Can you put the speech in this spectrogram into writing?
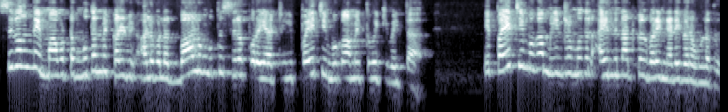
சிவகங்கை மாவட்ட முதன்மை கல்வி அலுவலர் பாலுமுத்து சிறப்புரையாற்றி இப்பயிற்சி முகாமை துவக்கி வைத்தார். இப்பயிற்சி முகாம் இன்று முதல் ஐந்து நாட்கள் வரை நடைபெற உள்ளது.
